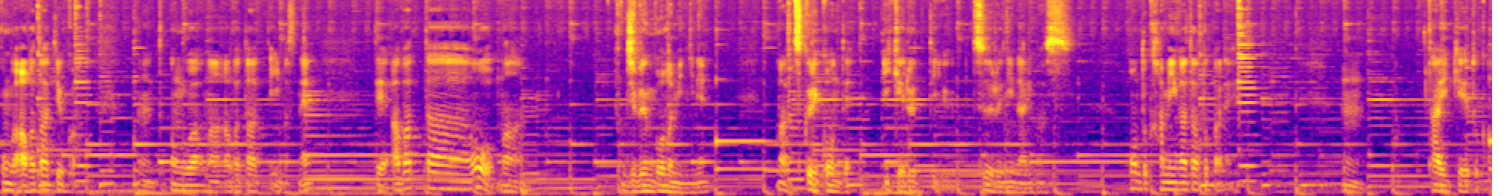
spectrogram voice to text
今後アバターっていうか、うん、今後はまあアバターって言いますね。でアバターをまあ自分好みにね、まあ、作り込んでいけるっていうツールになります。ほんと髪型とかねうん体型とか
